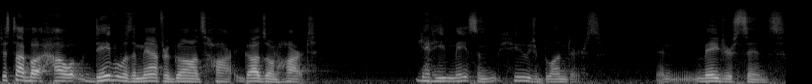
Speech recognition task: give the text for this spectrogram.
just talk about how David was a man for God's, heart, God's own heart. Yet he made some huge blunders and major sins.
